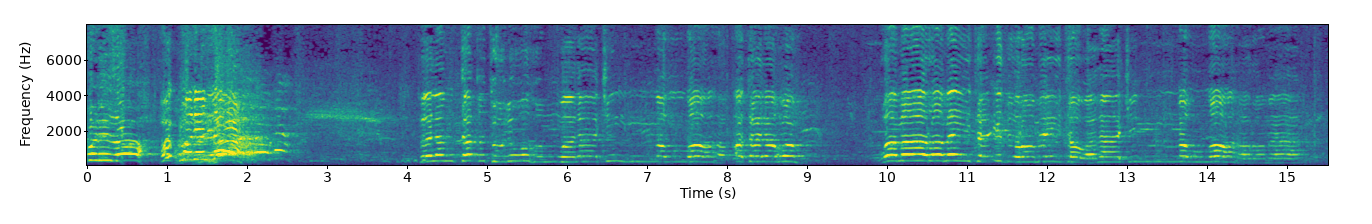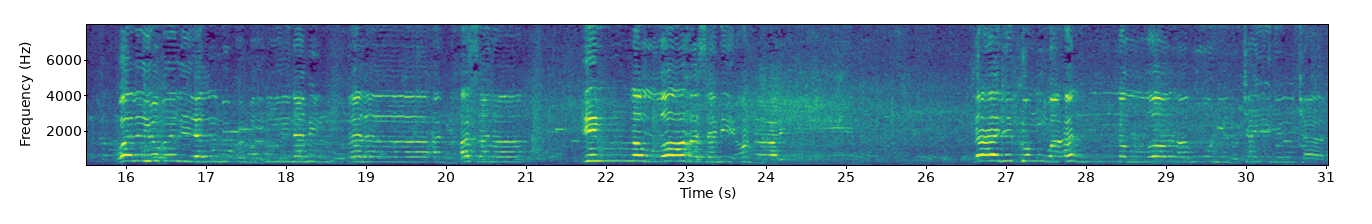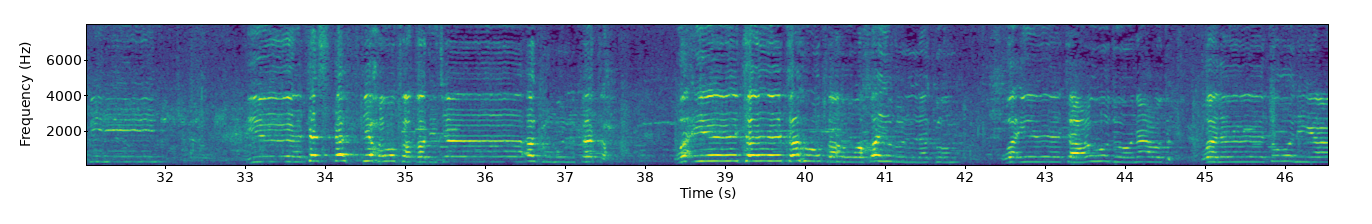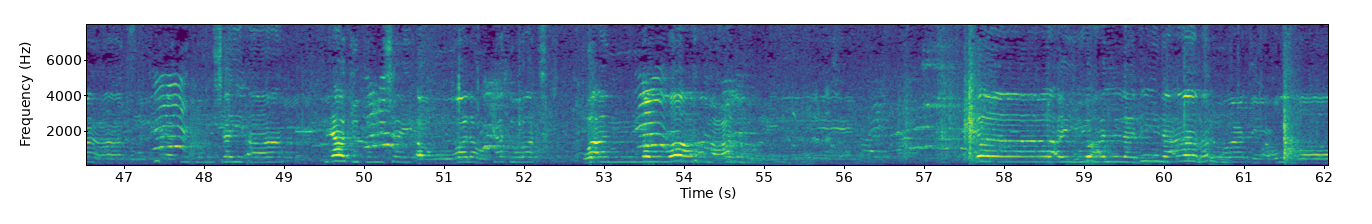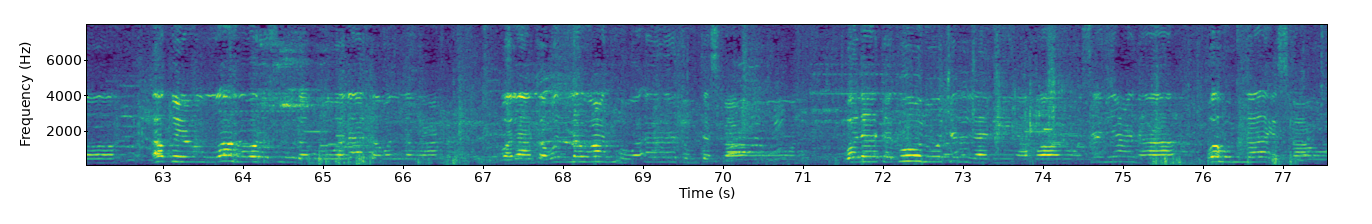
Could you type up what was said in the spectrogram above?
Ekber. Hükmünillah. حكم لله فلم تقتلوهم ولكن الله قتلهم وما رميت إذ رميت ولكن الله رمى وليبلي المؤمنين منه بلاء حسنا إن الله سميع عليم ذلكم وأن الله موهن كيد الكافرين. إن تستفتحوا فقد جاءكم الفتح وإن تنتهوا فهو خير لكم وإن تعودوا نعد ولن تغني عنكم فئتكم شيئا فئتكم شيئا ولو كثرت وأن الله مع المؤمنين. أيها الذين آمنوا أطيعوا الله. أطيعوا الله ورسوله ولا تولوا عنه ولا تولوا عنه وأنتم تسمعون. ولا تكونوا كالذين قالوا سمعنا وهم لا يسمعون.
